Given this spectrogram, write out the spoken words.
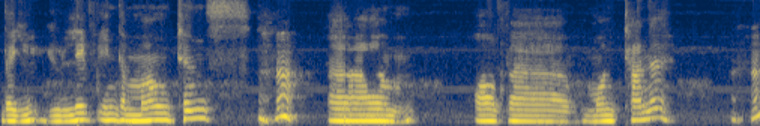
that you you live in the mountains. Uh-huh. Um, of uh, Montana. Uh-huh.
